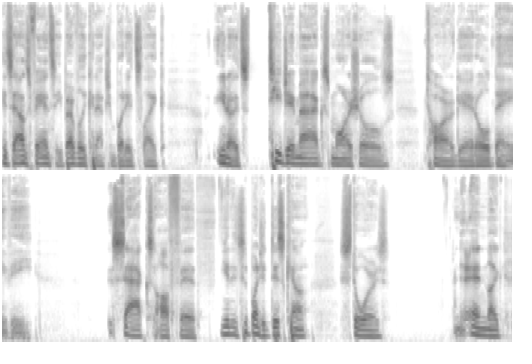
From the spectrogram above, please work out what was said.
It sounds fancy, Beverly Connection, but it's like, you know, it's TJ Maxx, Marshalls, Target, Old Navy, Saks off Fifth. You know, it's a bunch of discount stores, and like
